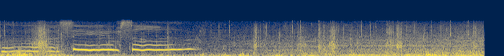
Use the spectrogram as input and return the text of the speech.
The Simpsons.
